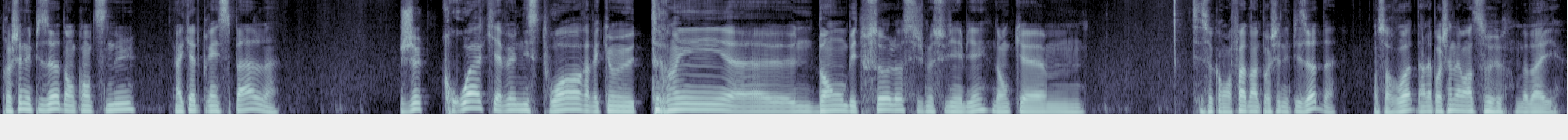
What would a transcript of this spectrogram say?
prochain épisode, on continue la quête principale. Je crois qu'il y avait une histoire avec un train, euh, une bombe et tout ça, si je me souviens bien. Donc, euh, c'est ça qu'on va faire dans le prochain épisode. On se revoit dans la prochaine aventure. Bye bye.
